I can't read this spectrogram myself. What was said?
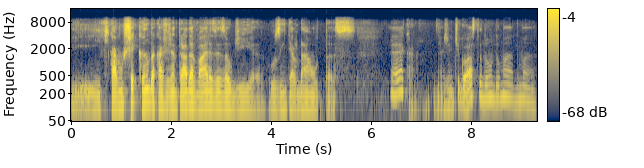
E ficavam checando a caixa de entrada várias vezes ao dia, os internautas. É, cara, a gente gosta de, de uma, de uma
